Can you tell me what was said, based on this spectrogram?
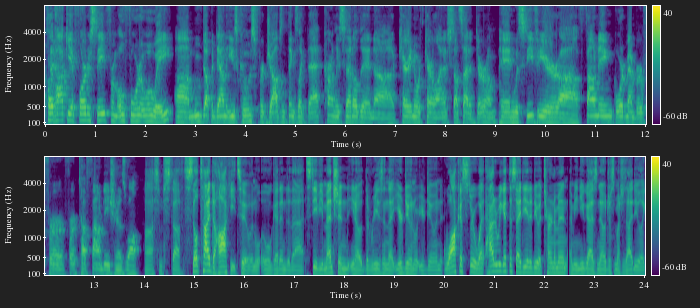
Played hockey at Florida State from 04 to 08. Um, moved up and down the East Coast for jobs and things like that. Currently settled in uh, Cary, North Carolina, just outside of Durham. And with Steve here, uh, founding board member for for Tough Foundation as well. Awesome stuff. Still tied to hockey too, and we'll, we'll get into that. Steve, you mentioned you know the reason that you're doing what you're doing. Walk us through what. How did we get this idea to do a tournament? I mean, you guys know just as much as I do. Like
